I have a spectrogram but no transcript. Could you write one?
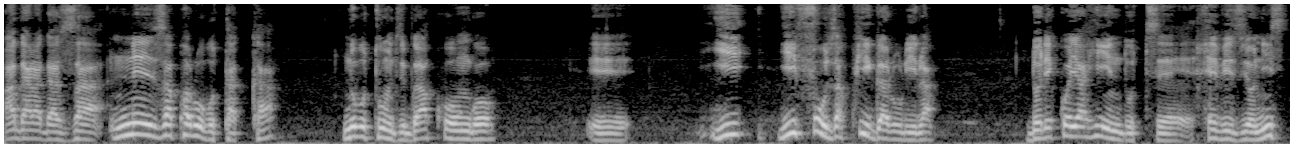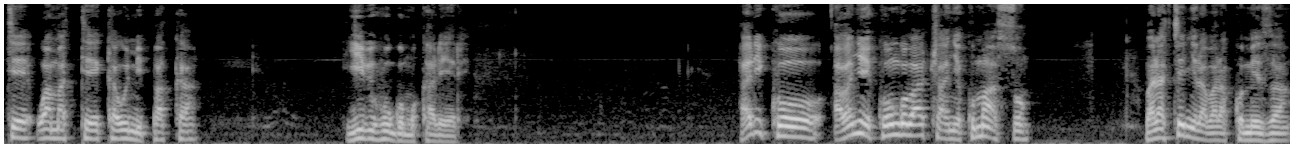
agaragaza neza ko ari ubutaka n'ubutunzi bwa kongo yifuza kwigarurira. Dore ko yahindutse revisionisite w'amateka w'imipaka y'ibihugu mu karere. Ariko abanyekongo bacanye ku maso barakenyera barakomeza.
